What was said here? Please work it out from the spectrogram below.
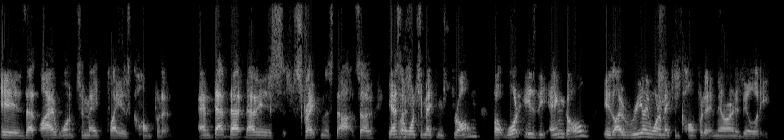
is that I want to make players confident. And that, that, that is straight from the start. So yes, I want to make them strong, but what is the end goal is I really want to make them confident in their own ability.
